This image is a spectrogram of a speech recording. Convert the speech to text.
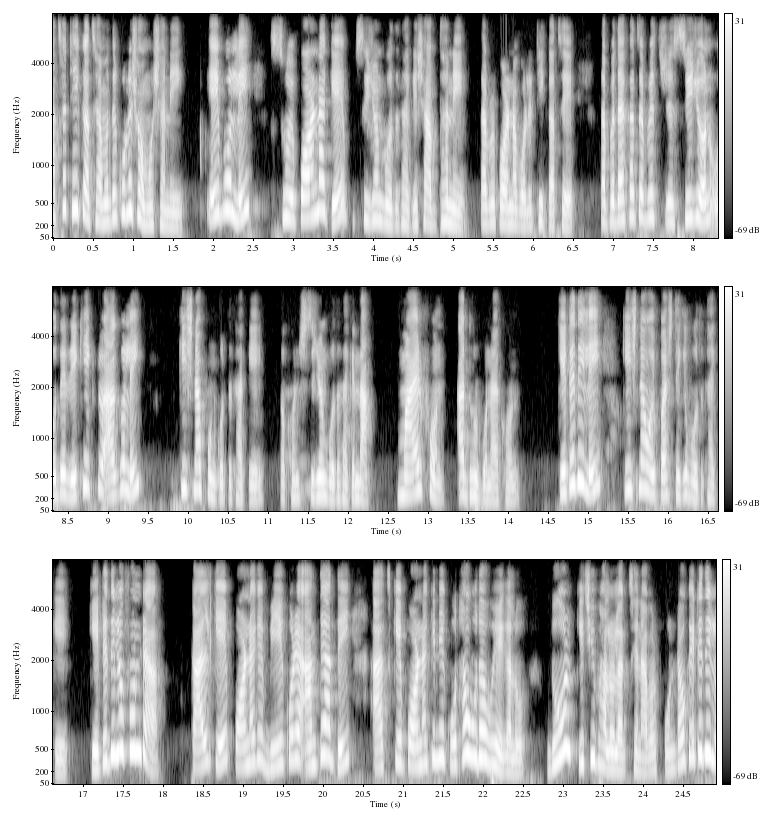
আচ্ছা ঠিক আছে, আমাদের কোনো সমস্যা নেই। এই বললেই পর্ণাকে সৃজন বলতে থাকে, সাবধানে। তারপর পর্ণা বলে, ঠিক আছে। তারপর দেখা যাবে সৃজন ওদের রেখে একটু আগলেই কৃষ্ণা ফোন করতে থাকে। তখন সৃজন বলতে থাকে, না, মায়ের ফোন আর ধরবো না এখন। কেটে দিলেই কৃষ্ণা ওই পাশ থেকে বলতে থাকে, কেটে দিল ফোনটা কালকে পর্ণাকে বিয়ে করে আনতে আনতেই আজকে পর্ণাকে নিয়ে কোথাও উধাও হয়ে গেল। দূর, কিছুই ভালো লাগছে না। আবার ফোনটাও কেটে দিল।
